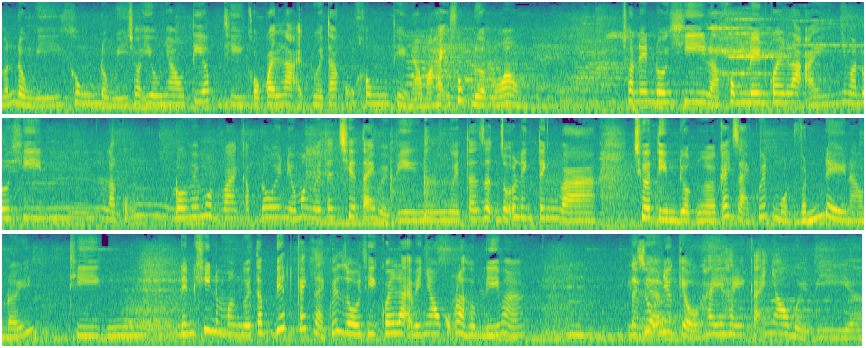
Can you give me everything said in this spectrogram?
vẫn đồng ý, không đồng ý cho yêu nhau tiếp. Thì có quay lại, người ta cũng không thể nào mà hạnh phúc được, đúng không? Cho nên đôi khi là không nên quay lại. Nhưng mà đôi khi là cũng đối với một vài cặp đôi, nếu mà người ta chia tay bởi vì người ta giận dỗi linh tinh và chưa tìm được ờ, cách giải quyết một vấn đề nào đấy, thì đến khi mà người ta biết cách giải quyết rồi thì quay lại với nhau cũng là hợp lý mà ví dụ như kiểu hay hay cãi nhau bởi vì ờ,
